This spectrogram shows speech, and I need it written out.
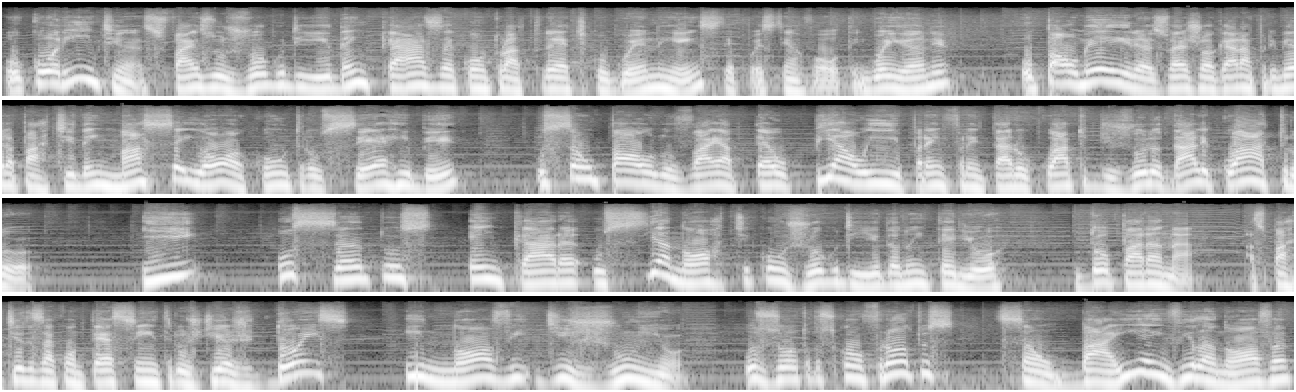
O Corinthians faz o jogo de ida em casa contra o Atlético Goianiense, depois tem a volta em Goiânia. O Palmeiras vai jogar a primeira partida em Maceió contra o CRB. O São Paulo vai até o Piauí para enfrentar o 4 de julho, Dali 4. E o Santos encara o Cianorte com jogo de ida no interior do Paraná. As partidas acontecem entre os dias 2 e 9 de junho. Os outros confrontos são Bahia e Vila Nova,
